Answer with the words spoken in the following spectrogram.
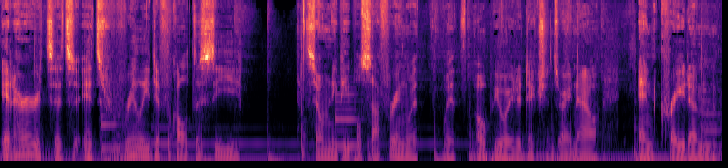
it hurts. It's it's really difficult to see so many people suffering with with opioid addictions right now, and kratom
